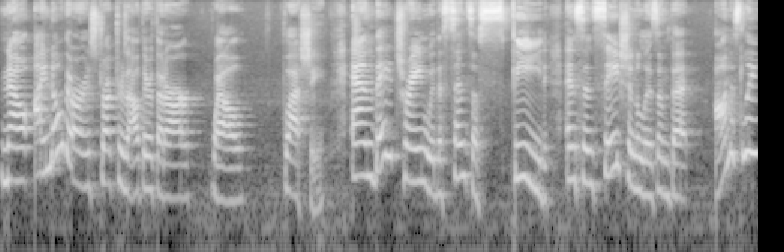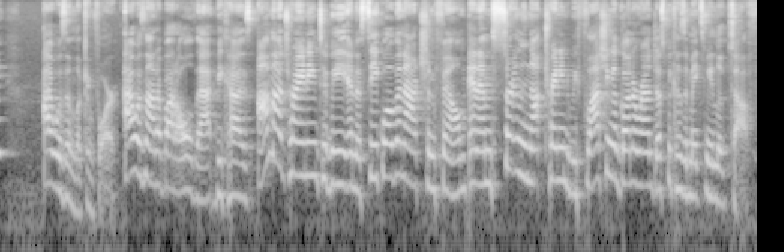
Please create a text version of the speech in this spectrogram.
Now, I know there are instructors out there that are, well, flashy. And they train with a sense of speed and sensationalism that honestly, I wasn't looking for. I was not about all that because I'm not training to be in a sequel of an action film, and I'm certainly not training to be flashing a gun around just because it makes me look tough.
